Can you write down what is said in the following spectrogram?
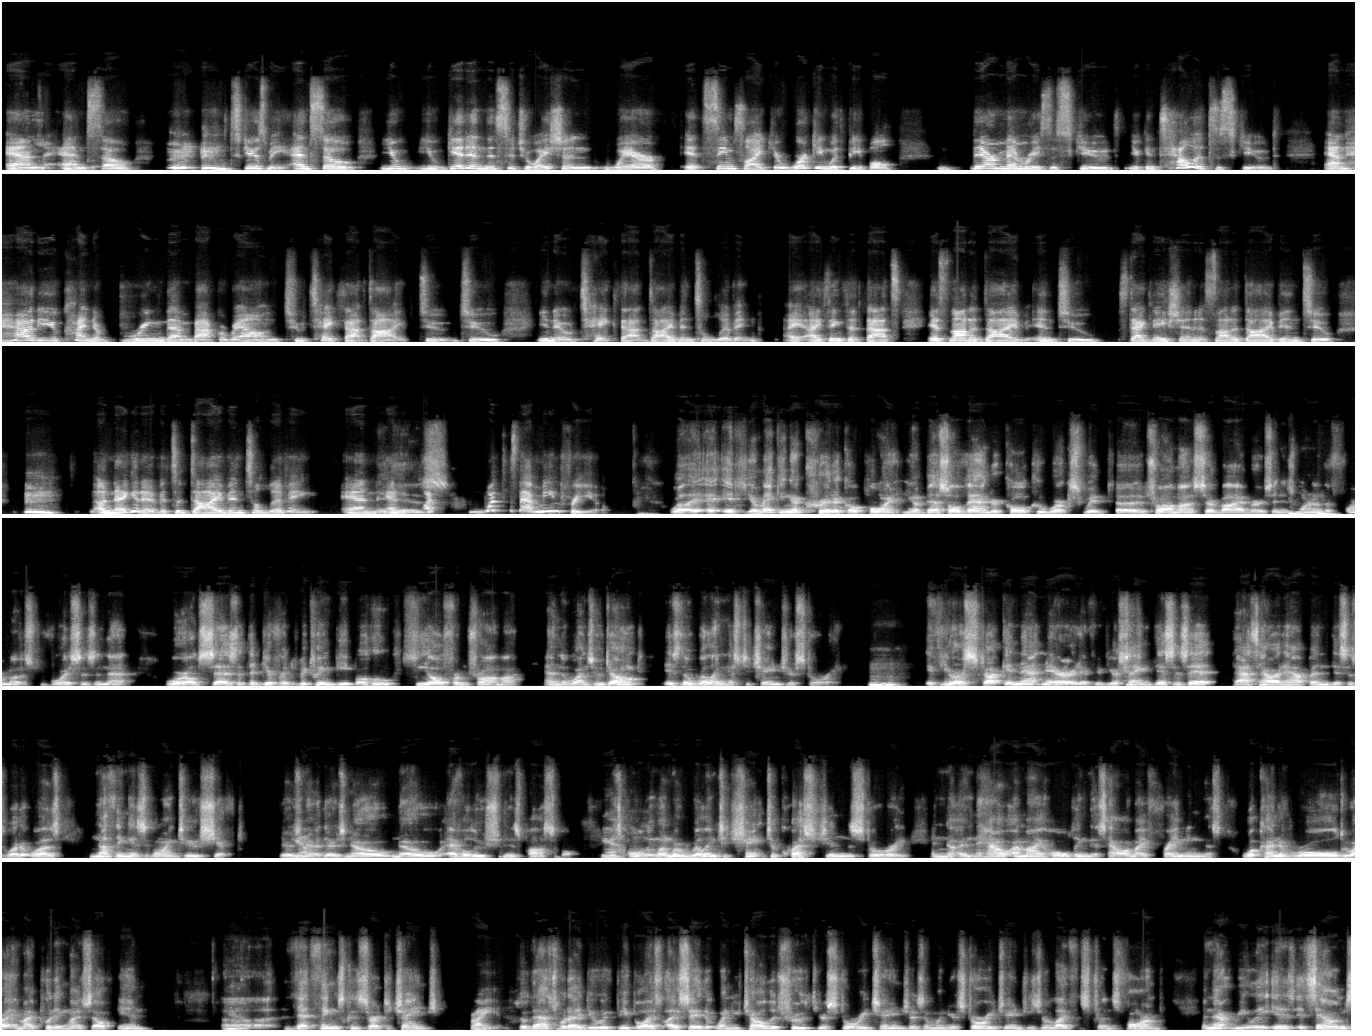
and and so excuse me. And so you you get in this situation where it seems like you're working with people their memories are skewed you can tell it's skewed. And how do you kind of bring them back around to take that dive to to you know take that dive into living? I, I think that that's it's not a dive into stagnation. It's not a dive into a negative. It's a dive into living and It and what, is. what does that mean for you Well, it's you're making a critical point. You know, Bessel van der Kolk, who works with uh, trauma survivors and is one of the foremost voices in that world, says that the difference between people who heal from trauma and the ones who don't is the willingness to change your story. Mhm. If you're stuck in that narrative, if you're saying this is it, that's how it happened, this is what it was, nothing is going to shift. There's Yeah. no, there's no, no evolution is possible. Yeah It's only when we're willing to change, to question the story, and and how am I holding this? How am I framing this? What kind of role do I am I putting myself in? Yeah. Uh, that things can start to change. right So that's what I do with people. I, I say that when you tell the truth, your story changes, and when your story changes, your life is transformed. And that really is. It sounds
